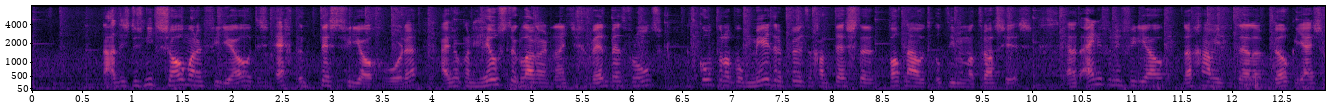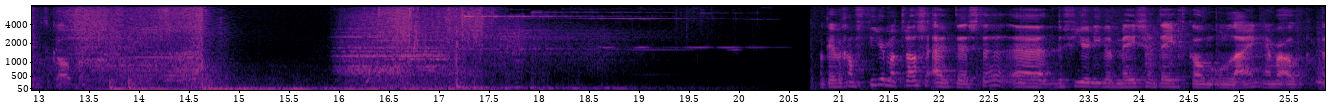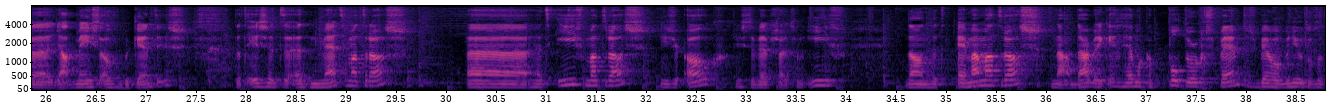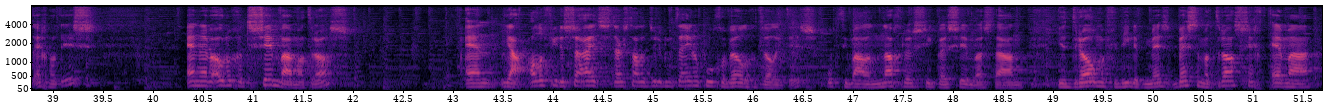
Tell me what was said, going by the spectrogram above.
Nou, het is dus niet zomaar een video, het is echt een testvideo geworden. Hij is ook een heel stuk langer dan dat je gewend bent van ons. Het komt we op meerdere punten gaan testen wat nou het ultieme matras is. En aan het einde van de video, dan gaan we je vertellen welke jij zou moeten kopen. Oké, we gaan vier matrassen uittesten. Uh, de vier die we het meest zijn tegengekomen online en waar ook uh, ja, het meest over bekend is. Dat is het, het Matt matras, uh, het Eve matras, die is er ook, dit is de website van Eve. Dan het Emma matras, nou daar ben ik echt helemaal kapot door gespamd, dus ik ben wel benieuwd of dat echt wat is. En dan hebben we ook nog het Simba matras. En ja, alle vier de sites, daar staat natuurlijk meteen op hoe geweldig het wel niet is. Optimale nachtrust zie ik bij Simba staan. Je dromen verdienen het beste matras, zegt Emma.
